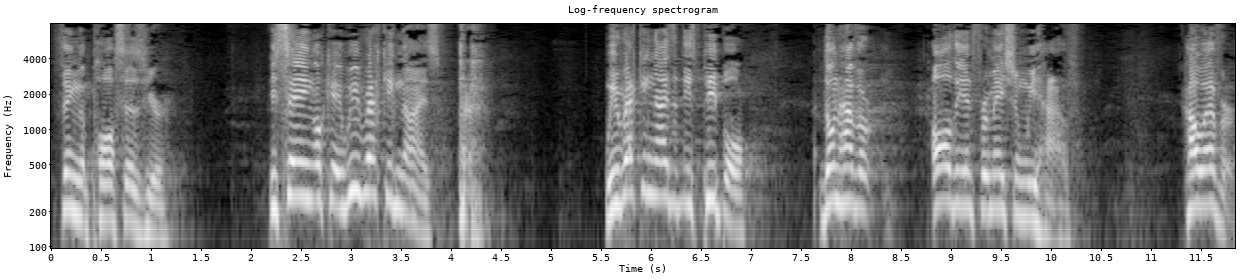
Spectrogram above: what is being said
thing that Paul says here. He's saying, okay, we recognize, we recognize that these people don't have a, all the information we have. However,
